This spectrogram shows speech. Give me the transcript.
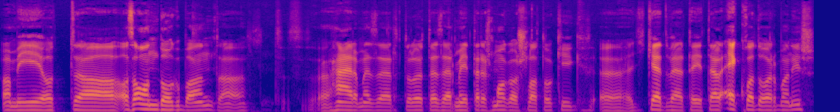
ami ott a, az Andokban, a, 3000-től 5000 méteres magaslatokig egy kedvelt étel, Ecuadorban is.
